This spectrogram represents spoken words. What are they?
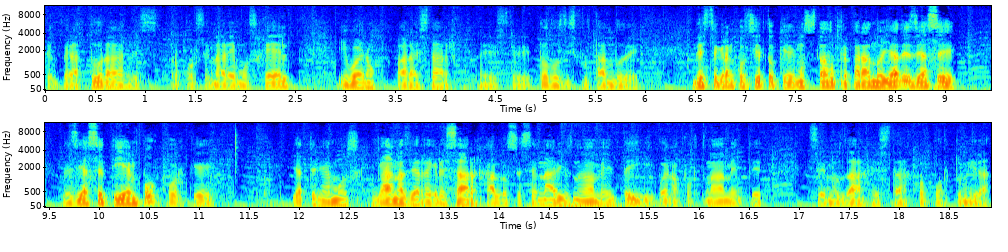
temperatura, les proporcionaremos gel y bueno, para estar este, todos disfrutando de, este gran concierto que hemos estado preparando ya desde hace, desde hace tiempo, porque ya teníamos ganas de regresar a los escenarios nuevamente y bueno, afortunadamente se nos da esta oportunidad.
